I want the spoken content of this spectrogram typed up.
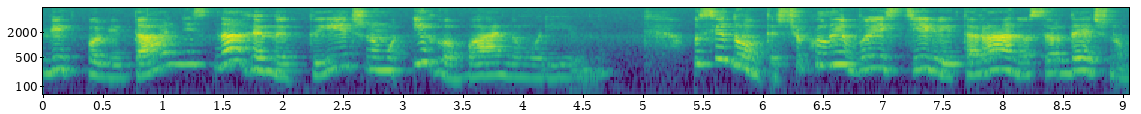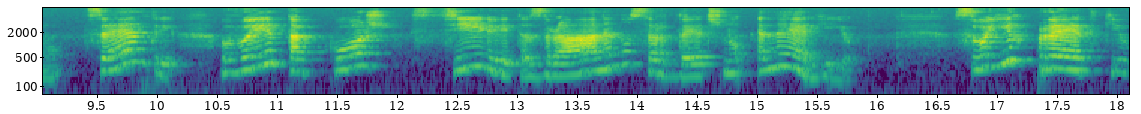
відповідальність на генетичному і глобальному рівні. Усвідомте, що коли ви зцілюєте рани у сердечному центрі, ви також зцілюєте зранену сердечну енергію своїх предків.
